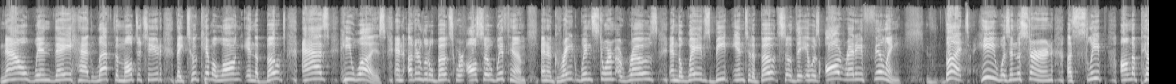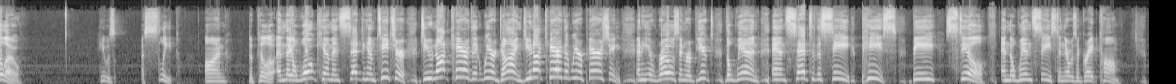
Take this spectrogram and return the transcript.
Now, when they had left the multitude, they took him along in the boat as he was, and other little boats were also with him. And a great windstorm arose, and the waves beat into the boat so that it was already filling. But he was in the stern, asleep on the pillow. He was asleep on the pillow. And they awoke him and said to him, Teacher, do you not care that we are dying? Do you not care that we are perishing? And he arose and rebuked the wind and said to the sea, Peace, be still. And the wind ceased, and there was a great calm.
